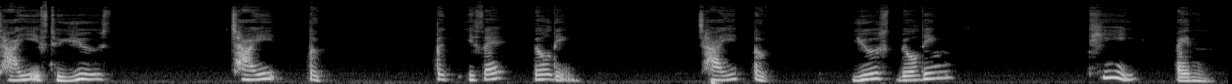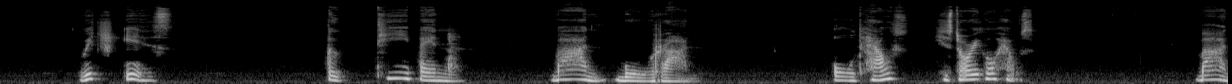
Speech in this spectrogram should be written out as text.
ใช้ is to use ใช้ตึก ตึก is a building ใช้ตึก use building ที่เป็น which is ตึกที่เป็น บ้านโบราณ old house historical house บ้าน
